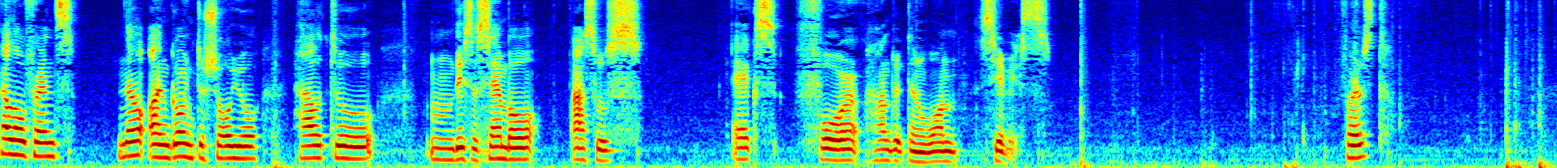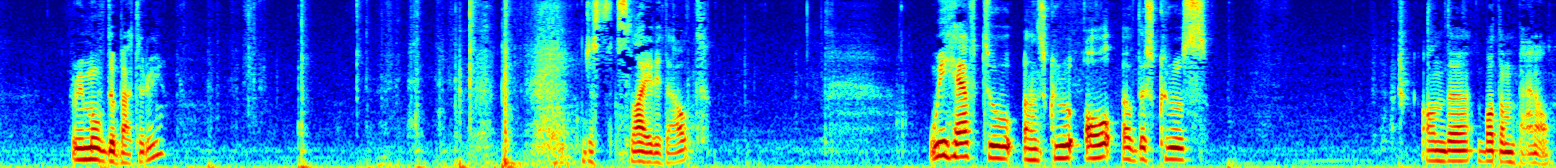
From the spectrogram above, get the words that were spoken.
Hello friends, now I'm going to show you how to um, disassemble Asus X401 series. First, remove the battery. Just slide it out. We have to unscrew all of the screws on the bottom panel.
